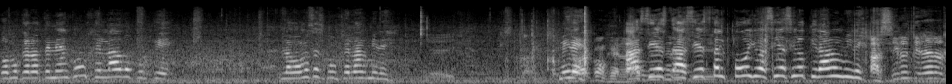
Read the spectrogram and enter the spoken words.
como que lo tenían congelado porque lo vamos a descongelar, mire. Mire, así es, así está el pollo, así, así lo tiraron, mire. Así lo tiraron.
